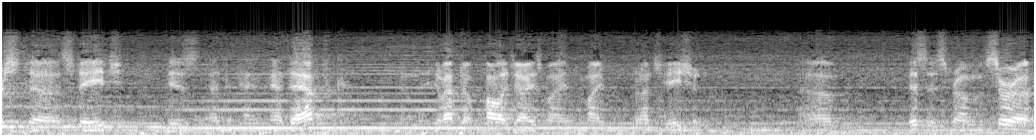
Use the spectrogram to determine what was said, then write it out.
First uh, stage is ad- adapt. And you'll have to apologize my my pronunciation. Uh, this is from Surah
